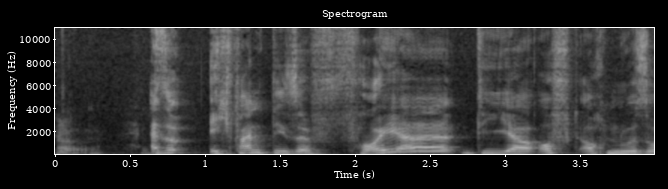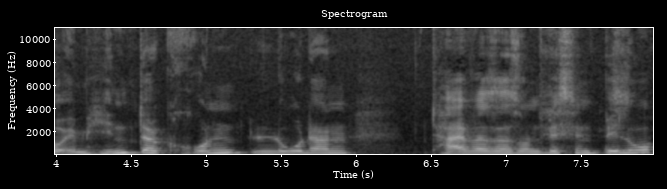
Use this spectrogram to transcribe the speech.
Ja. Also ich fand diese Feuer, die ja oft auch nur so im Hintergrund lodern, teilweise so ein bisschen billo.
